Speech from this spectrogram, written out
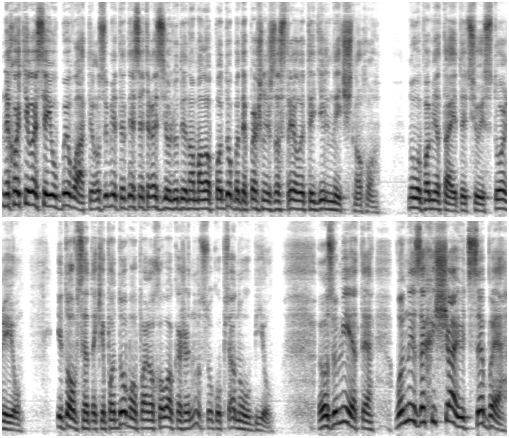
не хотілося й вбивати. Розумієте, 10 разів людина мала подобати, перш ніж застрелити дільничного. Ну, ви пам'ятаєте цю історію. І то все-таки подумав, порахував, каже: ну, суку, одно уб'ю. Розумієте, вони захищають себе.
